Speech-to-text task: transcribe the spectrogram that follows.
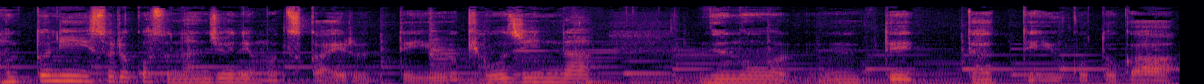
本当にそれこそ何十年も使えるっていう強靭な布でだっていうことが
